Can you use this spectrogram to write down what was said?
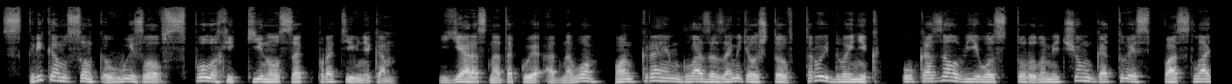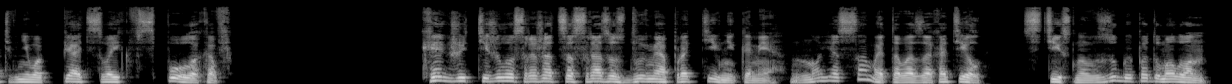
С криком Сонг вызвал всполох и кинулся к противникам. Яростно атакуя одного, он краем глаза заметил, что второй двойник указал в его сторону мечом, готовясь послать в него пять своих всполохов. Как же тяжело сражаться сразу с двумя противниками, но я сам этого захотел. Стиснув зубы, подумал он.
